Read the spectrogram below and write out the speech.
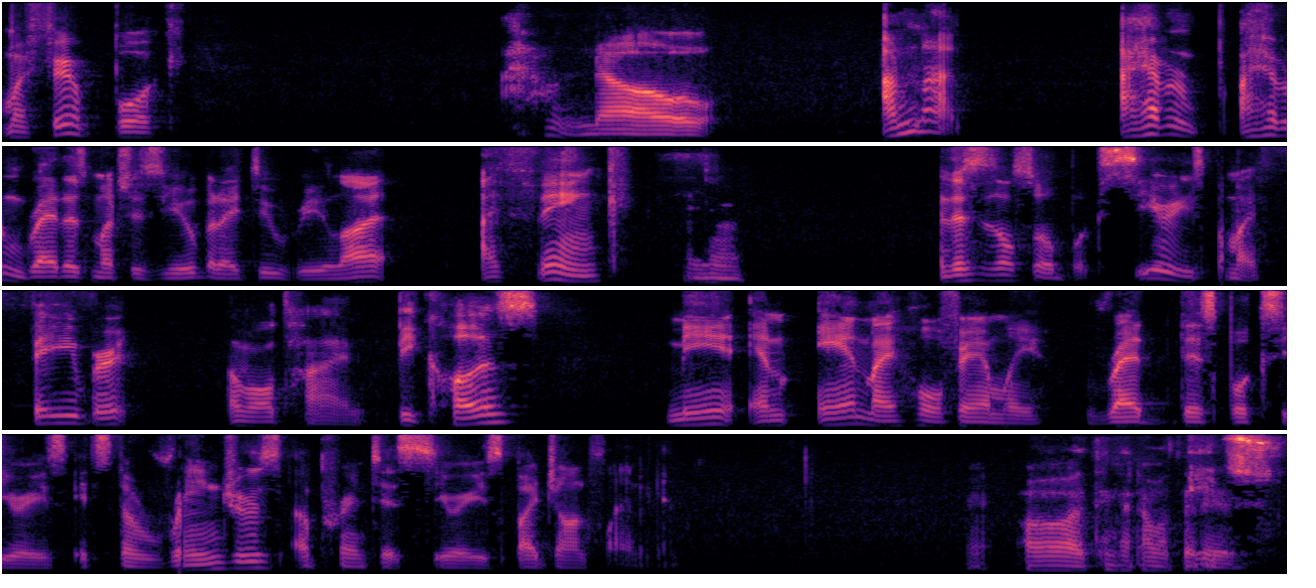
my favorite book I don't know. I'm not. I haven't. I haven't read as much as you, but I do read a lot. I think, Mhm. and this is also a book series, but my favorite of all time because me and and my whole family read this book series. It's the Ranger's Apprentice series by John Flanagan. Oh, I think I know what that is. It's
